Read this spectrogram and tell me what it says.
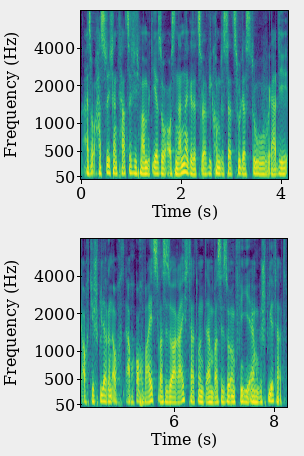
also hast du dich dann tatsächlich mal mit ihr so auseinandergesetzt oder wie kommt es dazu, dass du ja die auch die Spielerin auch, auch, auch weißt, was sie so erreicht hat und ähm, was sie so irgendwie ähm, gespielt hat?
